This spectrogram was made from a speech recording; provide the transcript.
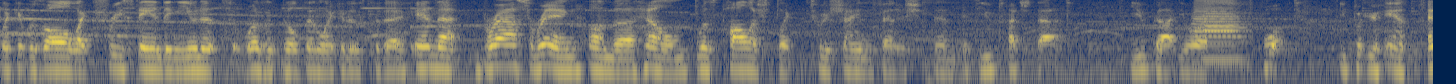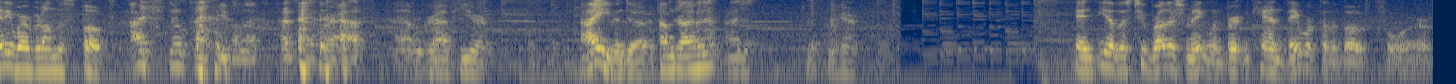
like it was all like freestanding units. It wasn't built in like it is today. And that brass ring on the helm was polished like to a shiny finish. And if you touched that, you got your whooped. You put your hands anywhere but on the spokes. I still tell people not to touch that brass. I have them grab here. I even do it. If I'm driving it, I just do it from here. And you know, those two brothers from England, Bert and Ken, they worked on the boat for,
